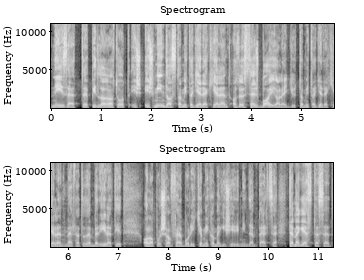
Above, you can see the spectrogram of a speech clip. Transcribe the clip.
nézett pillanatot, és, és mindazt, amit a gyerek jelent, az összes bajjal együtt, amit a gyerek jelent, mert hát az ember életét alaposan felborítja, még ha meg is éri minden perce. Te meg ezt teszed?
